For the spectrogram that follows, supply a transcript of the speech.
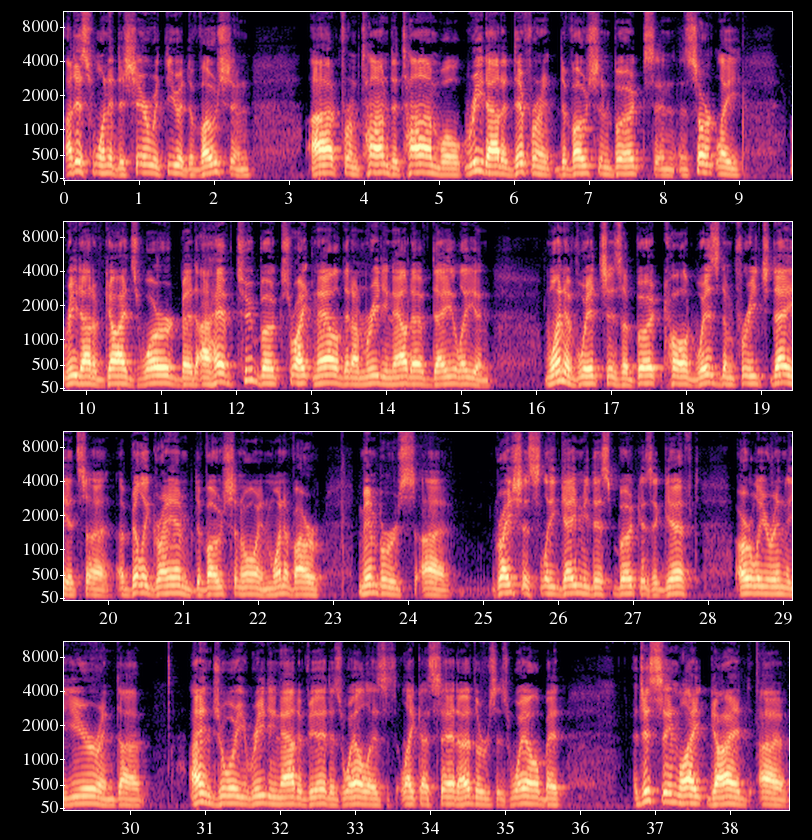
I just wanted to share with you a devotion I, from time to time, will read out of different devotion books and, and, certainly read out of God's Word. But I have two books right now that I'm reading out of daily, and one of which is a book called Wisdom for Each Day. It's a, a Billy Graham devotional, and one of our members uh, graciously gave me this book as a gift earlier in the year, and uh, I enjoy reading out of it as well as, like I said, others as well. But it just seemed like God uh,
